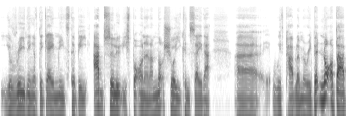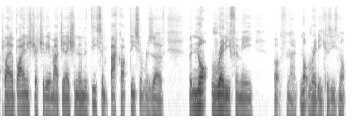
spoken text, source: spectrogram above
your reading of the game needs to be absolutely spot on. And I'm not sure you can say that uh, with Pablo Mari, but not a bad player by any stretch of the imagination and a decent backup, decent reserve, but not ready for me. Well, no, not ready because he's not,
